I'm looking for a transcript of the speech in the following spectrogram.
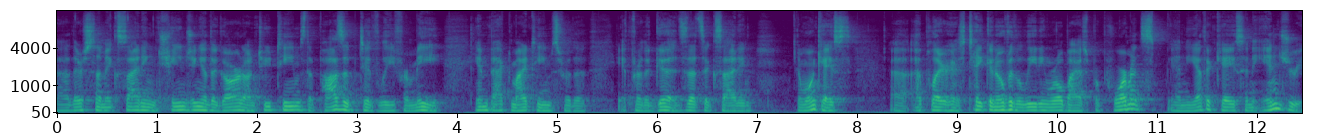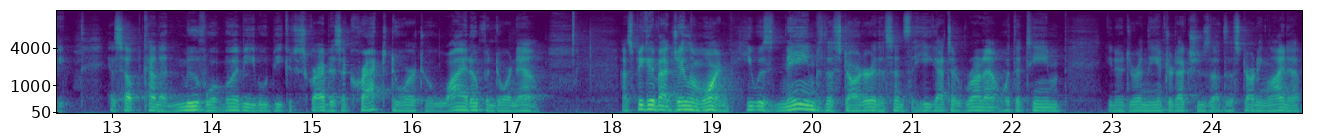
Uh, there's some exciting changing of the guard on two teams that positively, for me, impact my teams for the for the goods. That's exciting. In one case, uh, a player has taken over the leading role by his performance. In the other case, an injury has helped kind of move what maybe would be described as a cracked door to a wide open door now. I'm speaking about Jaylen Warren. He was named the starter in the sense that he got to run out with the team you know, during the introductions of the starting lineup.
